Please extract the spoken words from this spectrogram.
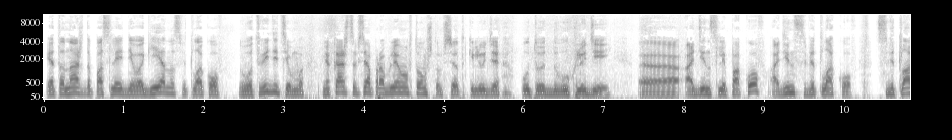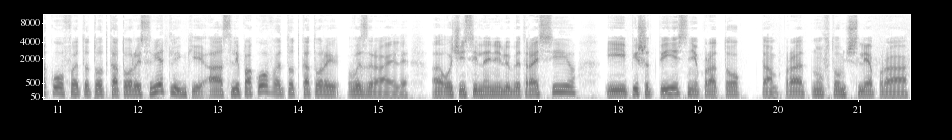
Это наш до последнего гена, Светлаков. Ну вот видите, мне кажется, вся проблема в том, что все-таки люди путают двух людей. Э, один Слепаков, один Светлаков. Светлаков это тот, который светленький, а Слепаков это тот, который в Израиле. Э, очень сильно не любит Россию и пишет песни про то, там, про, ну, в том числе про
